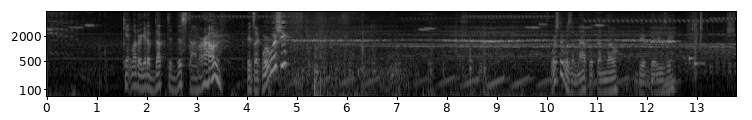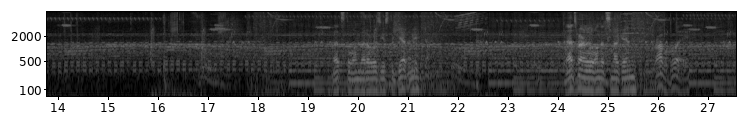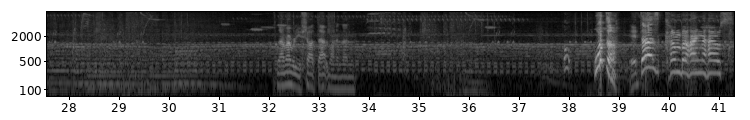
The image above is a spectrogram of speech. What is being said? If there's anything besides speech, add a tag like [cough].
Can't let her get abducted this time around. [laughs] It's like, where was she? Wish there was a map with them though. It'd Be a bit easier. That's the one that always used to get me. That's probably the one that snuck in. Probably. Now remember you shot that one and then... Oh! What the? It does come behind the house!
